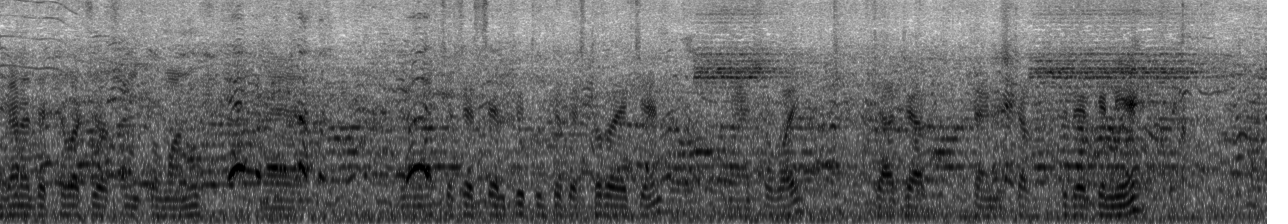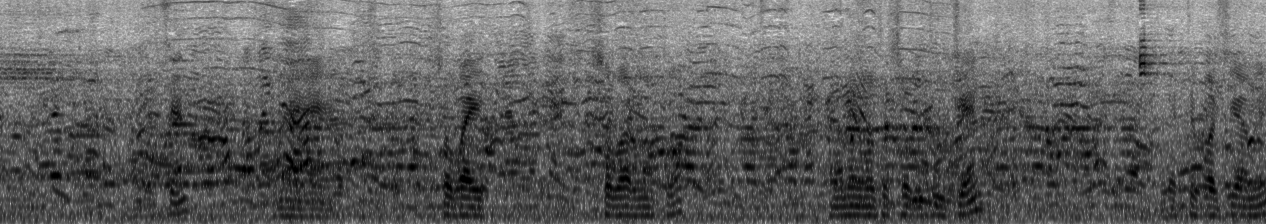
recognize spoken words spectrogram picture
এখানে দেখতে পাচ্ছি অসংখ্য মানুষ সেলফি তুলতে ব্যস্ত রয়েছেন সবাই, যার যার ফ্রেন্ড স্টাফদেরকে নিয়ে। দেখছেন? সবাই সবার মতো, মনের মতো ছবি তুলছেন। দেখতে পাচ্ছি আমি।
